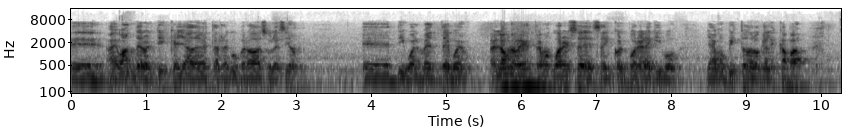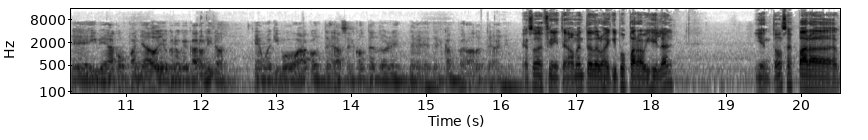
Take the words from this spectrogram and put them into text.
eh, a Evander Ortiz que ya debe estar recuperado de su lesión. Eh, igualmente, pues, una vez Tremont Waters se, se incorpore al equipo, ya hemos visto de lo que él es capaz eh, y bien acompañado, yo creo que Carolina es un equipo a, a ser contendor del campeonato este año. Eso definitivamente de los equipos para vigilar. Y entonces para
